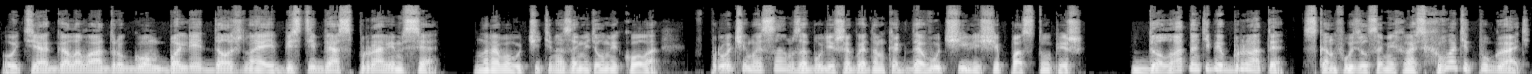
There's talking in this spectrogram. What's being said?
«У тебя голова о другом болеть должна, и без тебя справимся», — нравоучительно заметил Микола. «Впрочем, и сам забудешь об этом, когда в училище поступишь». «Да ладно тебе, браты!» — сконфузился Михась. «Хватит пугать!»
